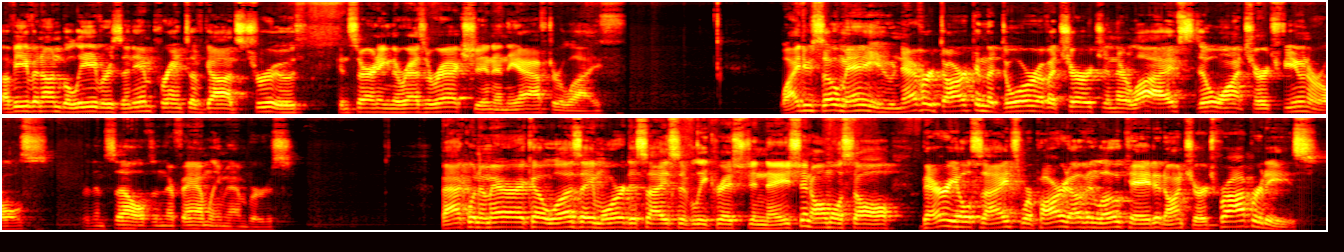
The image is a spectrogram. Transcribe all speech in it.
of even unbelievers an imprint of God's truth concerning the resurrection and the afterlife. Why do so many who never darken the door of a church in their lives still want church funerals for themselves and their family members? Back when America was a more decisively Christian nation, almost all burial sites were part of and located on church properties.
